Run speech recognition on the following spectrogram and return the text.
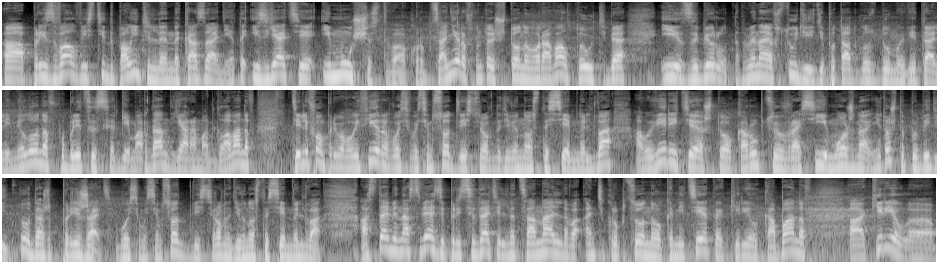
а, призвал ввести дополнительное наказание. Это изъятие имущества коррупционеров, ну то есть что наворовал, то у тебя и заберут. Напоминаю, в студии депутат Госдумы Виталий Милонов, публицист Сергей Мордан, я Роман Голованов. Телефон прямого эфира 8 800 200 ровно 9702. А вы верите, что коррупцию в России можно не то что победить, ну даже прижать? 8 800 200 ровно 9702. А на связи председатель Национального антикоррупционного комитета Кирилл Кабанов. А, Кирилл, а,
